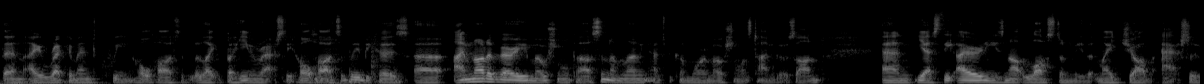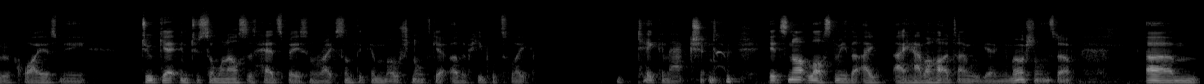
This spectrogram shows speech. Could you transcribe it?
then I recommend Queen wholeheartedly, like Bohemian Rhapsody wholeheartedly, because uh, I'm not a very emotional person. I'm learning how to become more emotional as time goes on. And yes, the irony is not lost on me that my job actually requires me to get into someone else's headspace and write something emotional to get other people to like take an action. it's not lost to me that I, I have a hard time with getting emotional and stuff. Um,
